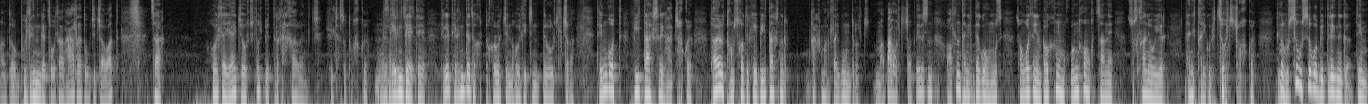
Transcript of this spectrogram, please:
одоо бүлэг нь ингээд цуглараад хаалгаад үгжиж аваад за хуулиа яаж өөрчлөвл бид нар гарахаар байна гэж хэлж асуудаг байхгүй юу. Тэрэндээ тий. Тэгээд тэрэндээ тохируулж энэ хуулийг чинь нар өөрчилж байгаа. Тэнгуут бие даагчныг хааж байхгүй юу. Тойрог томсгоод ирэхээр бие даагч нар гарах магадлал айгүй өндөр болж бага болчихж байгаа. Дээрэс нь олон танигтаагүй хүмүүс сонгуулийн богино богинохон хугацааны суслахааны үеэр танигдах айгүй хэцүү болчихж байгаа байхгүй юу. Тэгэхээр хүссэн хүсээгүй бидрийг нэг тийм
